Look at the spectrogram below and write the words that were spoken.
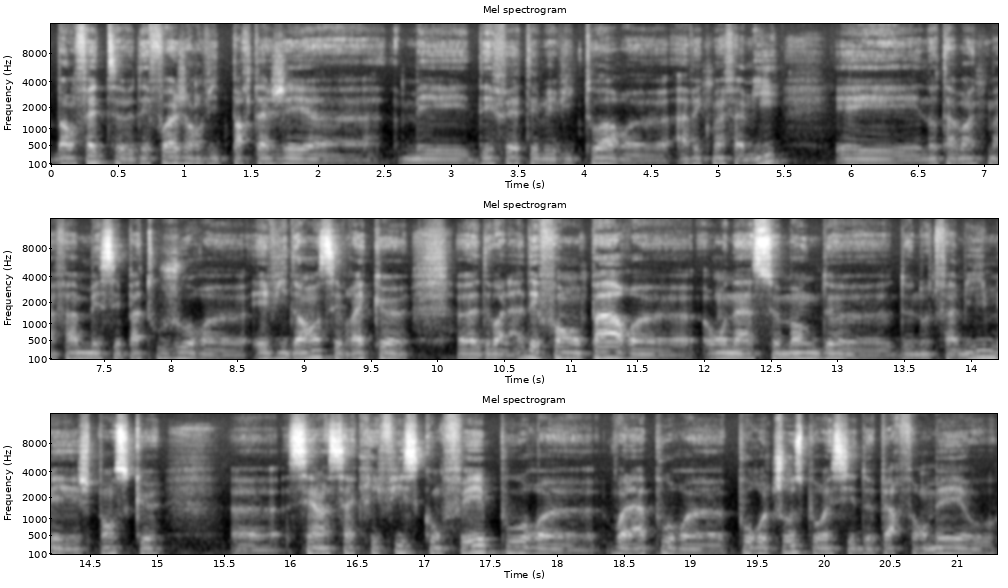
bah, en fait, des fois, j'ai envie de partager euh, mes défaites et mes victoires avec ma famille et notamment avec ma femme, mais c'est pas toujours évident. C'est vrai que voilà, des fois on part, on a ce manque de, de, notre famille, mais je pense que c'est un sacrifice qu'on fait pour, voilà, pour, pour autre chose, pour essayer de performer au,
